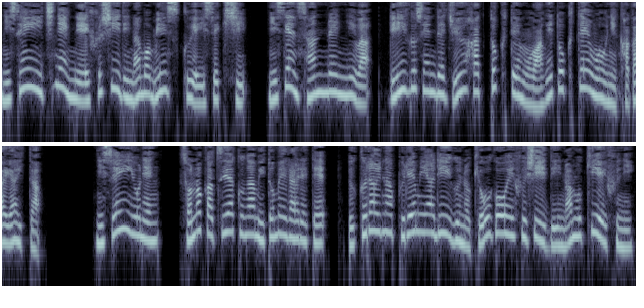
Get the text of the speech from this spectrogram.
2001年に FC ディナモミンスクへ移籍し、2003年にはリーグ戦で18得点を挙げ得点王に輝いた。2004年、その活躍が認められて、ウクライナプレミアリーグの強豪 FC ディナモキエフに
